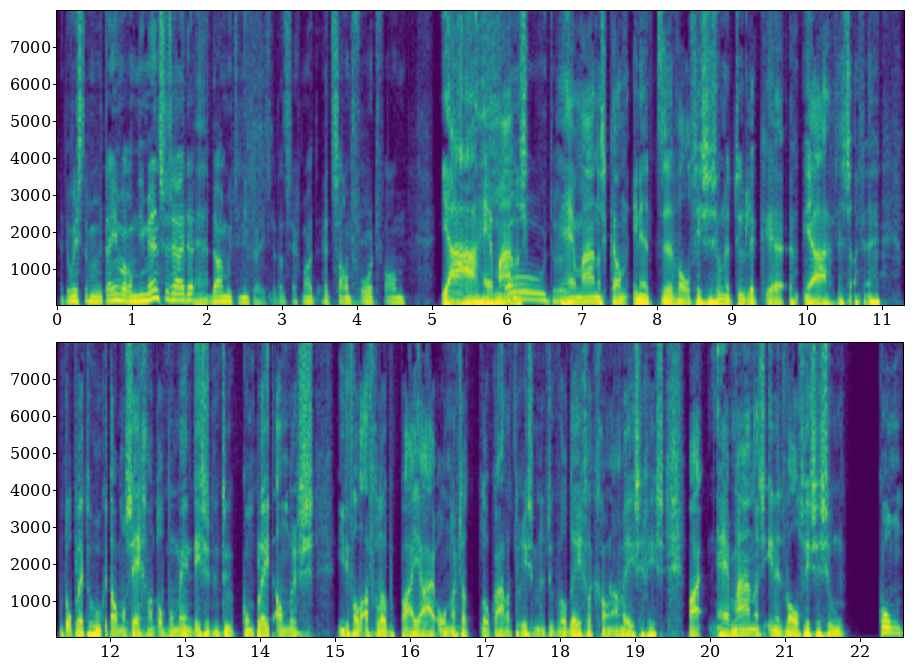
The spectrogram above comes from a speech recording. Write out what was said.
En toen wisten we meteen waarom die mensen zeiden, Ja. daar moet je niet wezen. Dat is zeg maar het, het Zandvoort van Ja, Hermanus. Hermanus kan in het uh, walvisseizoen natuurlijk... eh, ja, dus, eh, moet opletten hoe ik het allemaal zeg. Want op het moment is het natuurlijk compleet anders. In ieder geval de afgelopen paar jaar. Ondanks dat lokale toerisme natuurlijk wel degelijk gewoon aanwezig is. Maar Hermanus in het walvisseizoen kon,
